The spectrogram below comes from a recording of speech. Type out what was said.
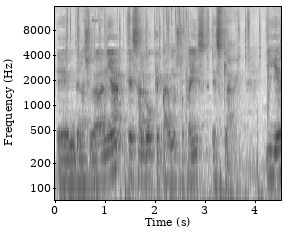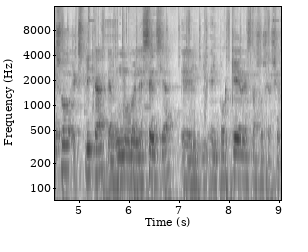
de la ciudadanía es algo que para nuestro país es clave. Y eso explica de algún modo en esencia el, el porqué de esta asociación.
